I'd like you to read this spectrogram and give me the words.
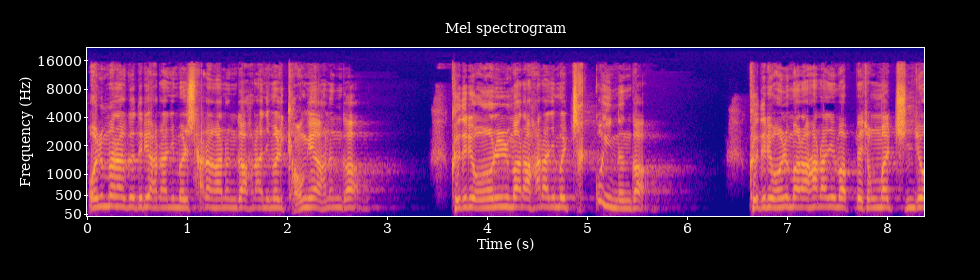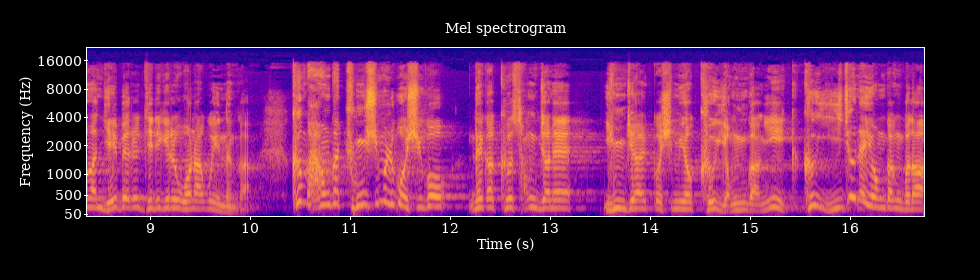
얼마나 그들이 하나님을 사랑하는가, 하나님을 경외하는가, 그들이 얼마나 하나님을 찾고 있는가, 그들이 얼마나 하나님 앞에 정말 진정한 예배를 드리기를 원하고 있는가, 그 마음과 중심을 보시고 내가 그 성전에 임재할 것이며 그 영광이 그 이전의 영광보다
